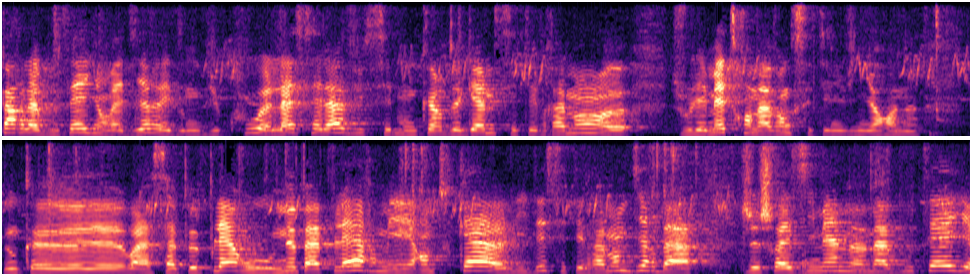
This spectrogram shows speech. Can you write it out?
par la bouteille, on va dire. Et donc, du coup, là, celle-là, vu que c'est mon cœur de gamme, c'était vraiment. Euh, je voulais mettre en avant que c'était une vigneronne. Donc, euh, voilà, ça peut plaire ou ne pas plaire, mais en tout cas, l'idée, c'était vraiment de dire bah, je choisis même ma bouteille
